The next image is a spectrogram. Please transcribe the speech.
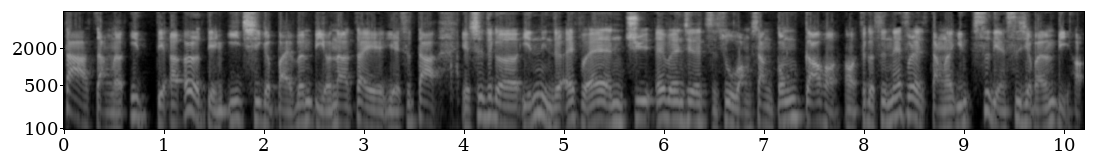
大涨了一点呃二点一七个百分比哦，那在也是大也是这个引领着 FANG FANG 的指数往上攻高哈哦，这个是 Netflix 涨了一四点四七个百分比哈。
